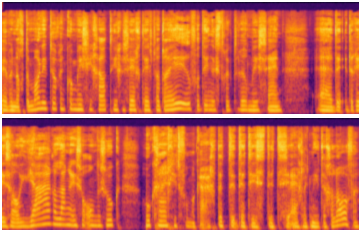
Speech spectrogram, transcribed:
We hebben nog de monitoringcommissie gehad die gezegd heeft dat er heel veel dingen structureel mis zijn. Uh, de, er is al jarenlang in zo'n onderzoek. Hoe krijg je het voor elkaar? Dat, dat, is, dat is eigenlijk niet te geloven.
